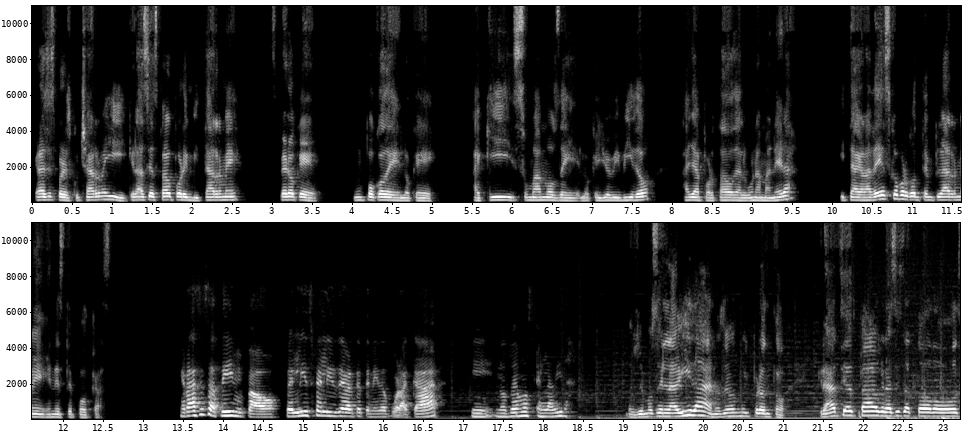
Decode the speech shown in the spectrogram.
Gracias por escucharme y gracias Pau por invitarme. Espero que un poco de lo que aquí sumamos de lo que yo he vivido haya aportado de alguna manera y te agradezco por contemplarme en este podcast. Gracias a ti, mi Pau. Feliz, feliz de haberte tenido por acá y nos vemos en la vida. Nos vemos en la vida, nos vemos muy pronto. Gracias Pau, gracias a todos.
